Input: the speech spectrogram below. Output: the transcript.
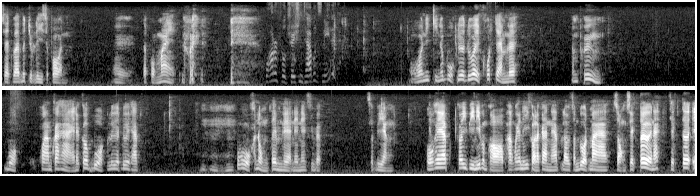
เซตไว้เป็นจุดรีสปอนเออแต่ผมไม่ Water filtration tablets needed. โอ้นี่กินแล้วบวกเลือดด้วยโคตรแจ่มเลย น้ำผึ้งบวก ความกระหายแล้วก็บวกเลือดด้วยครับโอ้โหขนมเต็มเลยในนี้คือแบบเสบียง โอเคครับ ก็ EP นี้ผมขอพักไว้แค่นี้ก่อนละกันนะครับ เราสำรวจมา2เซกเตอร์นะเซกเตอร์ A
